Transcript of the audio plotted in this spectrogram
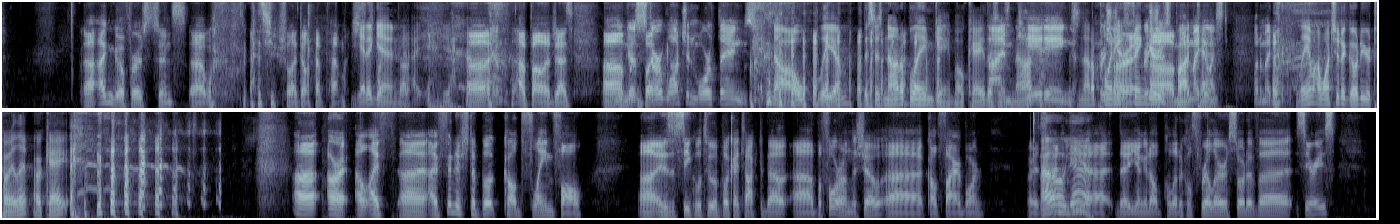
Uh, I can go first since, uh, as usual, I don't have that much. Yet to talk again, about. I, yeah. Uh, I apologize. Um, Lucas, but- start watching more things. no, Liam, this is not a blame game. Okay, this is I'm not. kidding. This is not a pointing All right. fingers Christian, what am I doing? podcast. What am I doing? Liam, I want you to go to your toilet. Okay. Uh, all right. I'll, I uh, I finished a book called Flamefall. Uh, it is a sequel to a book I talked about uh, before on the show uh, called Fireborne. Or it's kind Oh, of yeah. the, uh, the young adult political thriller sort of uh, series.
